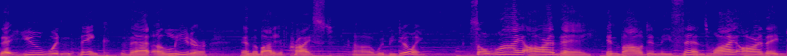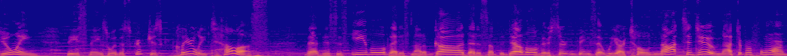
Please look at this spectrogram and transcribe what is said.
that you wouldn't think that a leader in the body of Christ uh, would be doing. So why are they involved in these sins? Why are they doing these things where the scriptures clearly tell us that this is evil, that it's not of God, that it's of the devil. There's certain things that we are told not to do, not to perform,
